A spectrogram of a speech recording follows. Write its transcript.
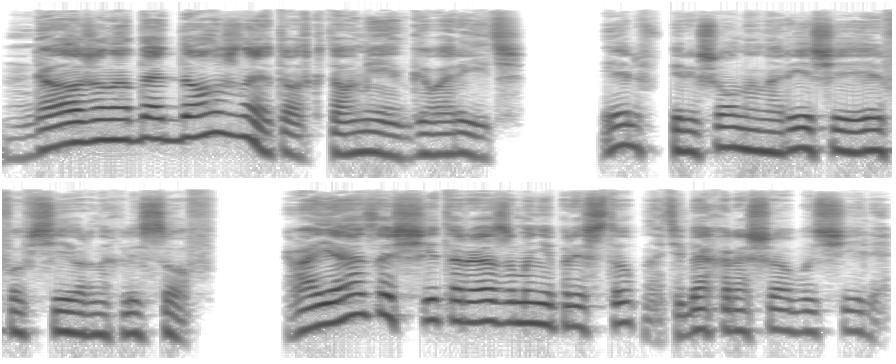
«Должен отдать должное тот, кто умеет говорить». Эльф перешел на наречие эльфов северных лесов. «Твоя защита разума неприступна, тебя хорошо обучили.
